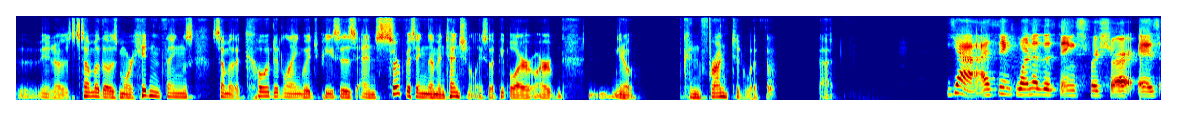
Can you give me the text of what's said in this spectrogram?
you know some of those more hidden things some of the coded language pieces and surfacing them intentionally so that people are are you know confronted with that yeah, I think one of the things for sure is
